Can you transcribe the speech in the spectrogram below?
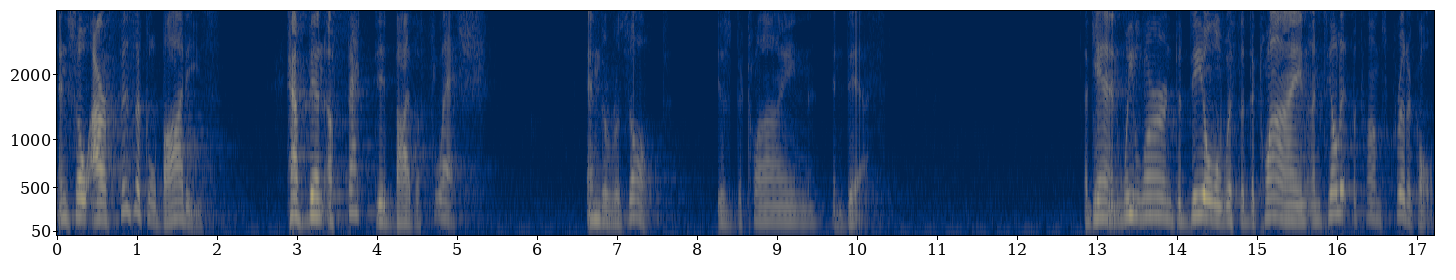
And so our physical bodies have been affected by the flesh, and the result is decline and death. Again, we learn to deal with the decline until it becomes critical.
